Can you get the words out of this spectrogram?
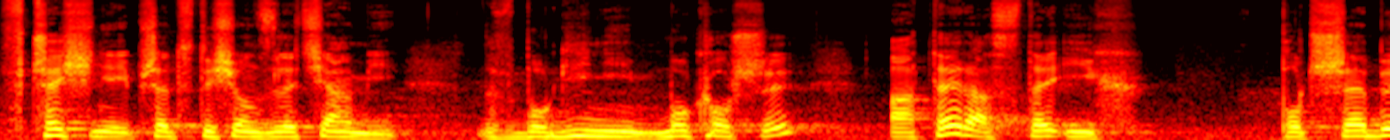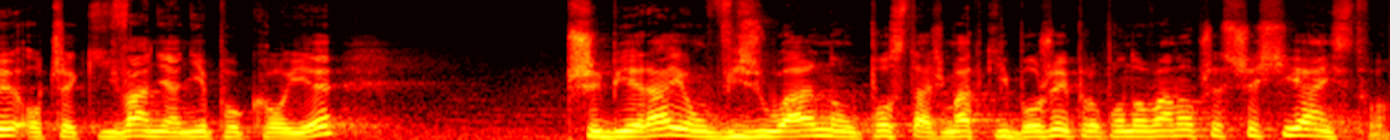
wcześniej, przed tysiącleciami, w bogini Mokoszy, a teraz te ich potrzeby, oczekiwania, niepokoje przybierają wizualną postać Matki Bożej proponowaną przez chrześcijaństwo.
